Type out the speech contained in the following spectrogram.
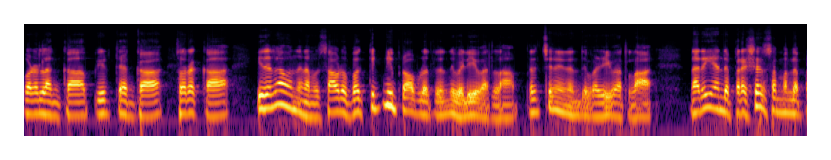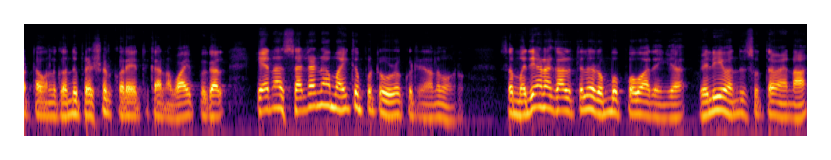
புடலங்காய் பீர்த்தங்காய் சுரக்காய் இதெல்லாம் வந்து நம்ம சாப்பிடப்போ கிட்னி ப்ராப்ளத்துலேருந்து வெளியே வரலாம் பிரச்சனையிலேருந்து வெளியே வரலாம். நிறைய அந்த ப்ரெஷர் சம்மந்தப்பட்டவங்களுக்கு வந்து ப்ரெஷர் குறையறதுக்கான வாய்ப்புகள் ஏன்னா சடனாக மயக்கப்பட்டு உழக்கூடிய நிலைமை வரும். ஸோ மதியான காலத்தில் ரொம்ப போகாதீங்க வெளியே வந்து சுத்த வேணாம்.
